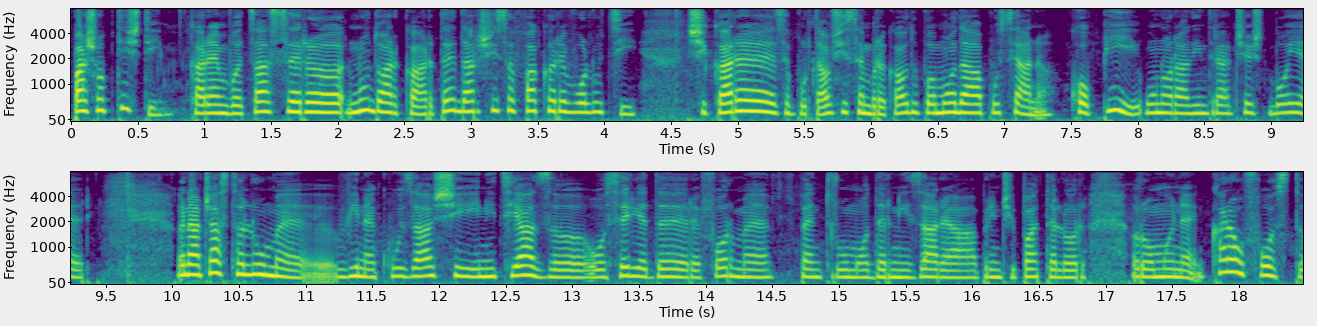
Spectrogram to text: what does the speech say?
pașoptiștii, care învățaseră nu doar carte, dar și să facă revoluții și care se purtau și se îmbrăcau după moda apuseană, copii unora dintre acești boieri. În această lume vine Cuza și inițiază o serie de reforme pentru modernizarea principatelor române. Care au fost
